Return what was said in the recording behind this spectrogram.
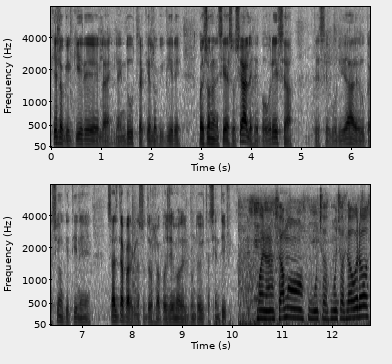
qué es lo que quiere la, industria, qué es lo que quiere, cuáles son las necesidades sociales, de pobreza, de seguridad, de educación que tiene Salta para que nosotros lo apoyemos desde el punto de vista científico. Bueno, nos llevamos muchos, muchos logros.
